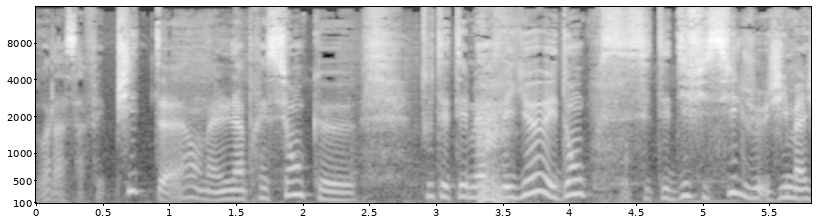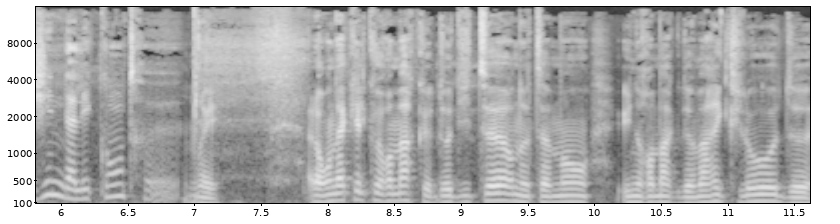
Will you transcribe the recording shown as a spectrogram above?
voilà, ça fait pchit. hein. on a eu l'impression que tout était merveilleux et donc c'était difficile, j'imagine, d'aller contre. Oui. Alors on a quelques remarques d'auditeurs, notamment une remarque de Marie-Claude.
